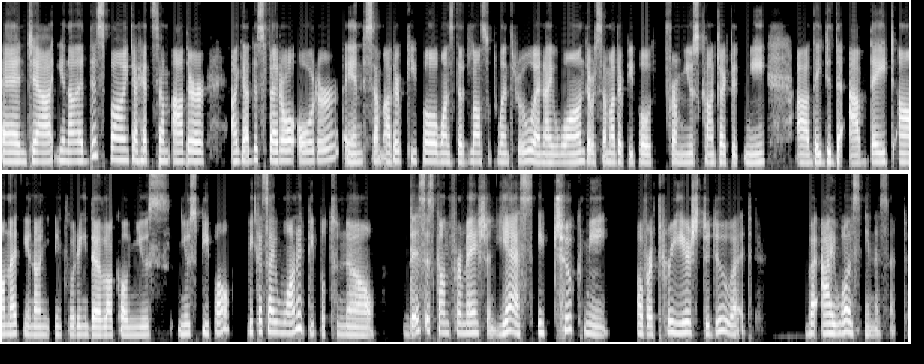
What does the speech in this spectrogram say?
and, uh, you know, at this point, I had some other, I got this federal order and some other people, once the lawsuit went through and I won, there were some other people from news contacted me. Uh, they did the update on it, you know, including the local news, news people, because I wanted people to know this is confirmation. Yes, it took me over three years to do it, but I was innocent.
